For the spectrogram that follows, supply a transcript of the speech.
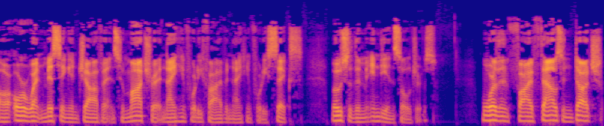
or, or went missing in Java and Sumatra in 1945 and 1946, most of them Indian soldiers. More than 5,000 Dutch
